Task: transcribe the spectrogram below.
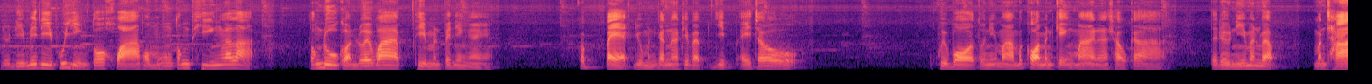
เดี๋ยวดีไม่ดีผู้หญิงตัวขวาผมคงต้องทิ้งแล้วล่ะ ต้องดูก่อนด้วยว่าทีมมันเป็นยังไง ก็แปลกอยู่เหมือนกันนะที่แบบหยิบไอ้เจ้าคุยบอลตัวนี้มาเมื่อก่อนมันเก่งมากนะชาวก้า แต่เดี๋ยวนี้มันแบบมันช้า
